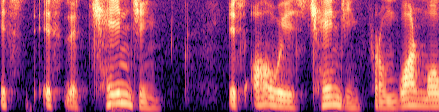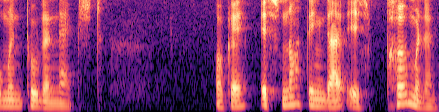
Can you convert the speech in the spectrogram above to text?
It's, it's the changing. It's always changing from one moment to the next. Okay? It's nothing that is permanent.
